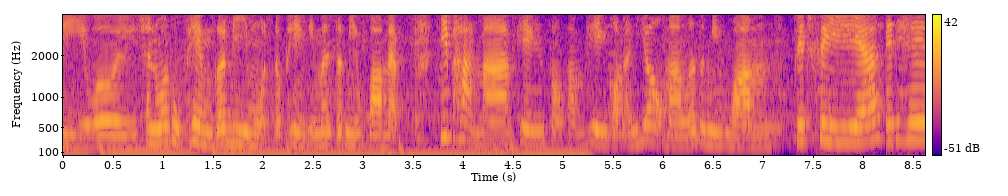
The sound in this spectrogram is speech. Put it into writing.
ดีเว้ย ฉันว่าทุกเพลงมันก็ดีหมด แต่เพลงนี้มันจะมีความแบบที่ผ่านมาเพลงสองสามเพลงก่อนอันที่ออกมา มันก็จะมีความเฟดเฟียสเท่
